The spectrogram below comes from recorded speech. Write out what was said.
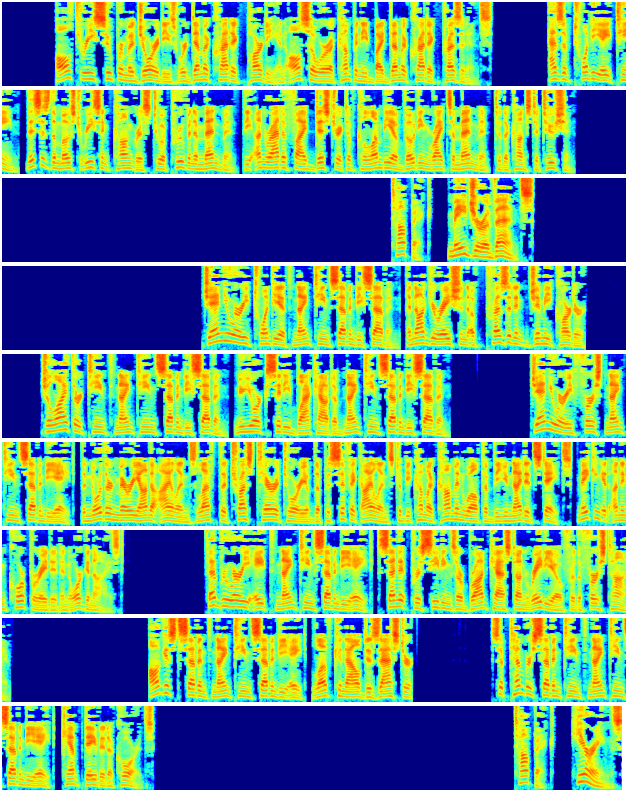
All three supermajorities were Democratic Party and also were accompanied by Democratic presidents. As of 2018, this is the most recent Congress to approve an amendment the unratified District of Columbia Voting Rights Amendment to the Constitution. Major events January 20, 1977, inauguration of President Jimmy Carter July 13, 1977, New York City blackout of 1977 January 1, 1978, the Northern Mariana Islands left the trust territory of the Pacific Islands to become a Commonwealth of the United States, making it unincorporated and organized. February 8, 1978, Senate proceedings are broadcast on radio for the first time. August 7, 1978, Love Canal disaster. September 17, 1978, Camp David Accords. Hearings.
